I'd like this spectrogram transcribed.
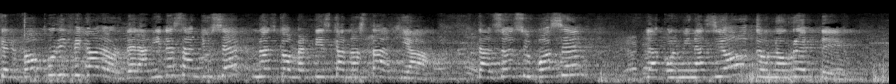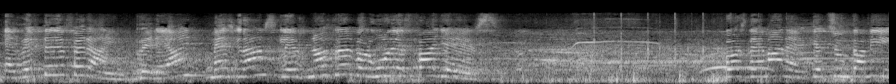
Que el foc purificador de la nit de Sant Josep no es convertisca en nostàlgia tan sols suposa la culminació d'un nou repte. El repte de fer any rere any més grans les nostres volgudes falles. Vos demane que junt a mi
